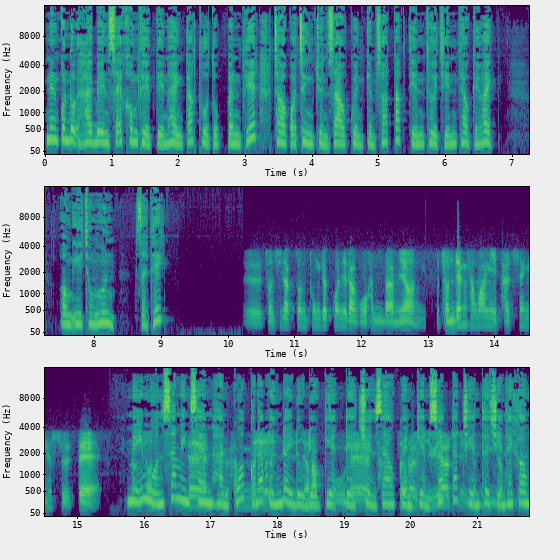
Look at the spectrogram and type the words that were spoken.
nên quân đội hai bên sẽ không thể tiến hành các thủ tục cần thiết cho quá trình chuyển giao quyền kiểm soát tác chiến thời chiến theo kế hoạch. Ông Lee Chung-hun giải thích. 전시작전 통제권이라고 한다면 전쟁 상황이 발생했을 때 Mỹ muốn xác minh xem Hàn Quốc có đáp ứng đầy đủ điều kiện để chuyển giao quyền kiểm soát tác chiến thời chiến hay không.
